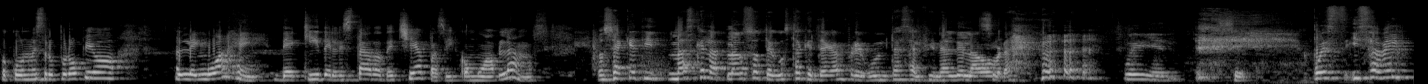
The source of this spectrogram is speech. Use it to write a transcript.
o con nuestro propio lenguaje de aquí del estado de Chiapas y cómo hablamos. O sea que a ti, más que el aplauso, te gusta que te hagan preguntas al final de la obra. Muy bien. Sí. Pues Isabel,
